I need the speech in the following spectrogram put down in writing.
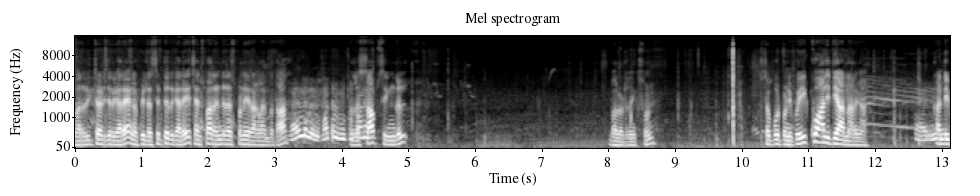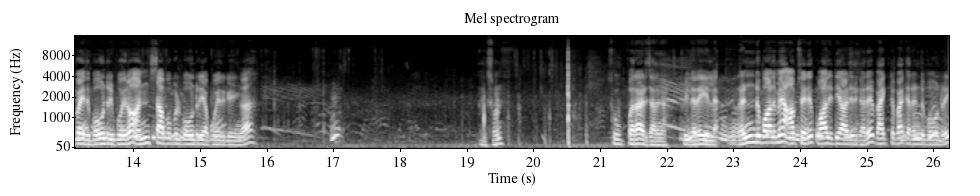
மறு ரிச் அடிச்சிருக்காரு. அங்கே ஃபீல்டர் செட்டு இருக்காரு. சான்ஸ் பார் ரெண்டு ரெஸ்ட் பண்ணிடுறாங்களான்னு பார்த்தா. நல்ல ஸ்டாப் சிங்கிள் பாலோட நெக்ஸ்ட் ஒன் சப்போர்ட் பண்ணி போய் குவாலிட்டி ஆடினாருங்க. கண்டிப்பாக இது பவுண்டரி போயிடும் அன்ஸ்டாப்பபிள் பவுண்டரியாக போயிருக்கீங்க நெக்ஸ்ட் ஒன் சூப்பராக அடித்தாருங்க ஃபீல்டரே இல்லை. ரெண்டு பாலுமே ஆஃப் சைடு குவாலிட்டியாக ஆடி இருக்காரு பேக் டு பேக் ரெண்டு பவுண்டரி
